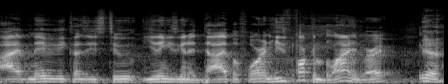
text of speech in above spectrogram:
I maybe because he's too. You think he's gonna die before? And he's fucking blind, right? Yeah.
